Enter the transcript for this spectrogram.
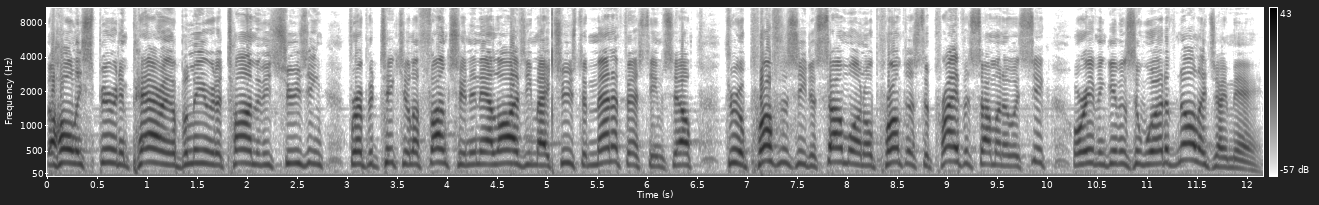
the Holy Spirit empowering a believer at a time of his choosing for a particular function in our lives. He may choose to manifest himself through a prophecy to someone or prompt us to pray for someone who is sick or even give us a word of knowledge. Amen.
